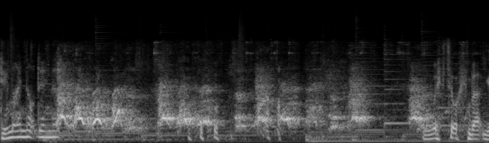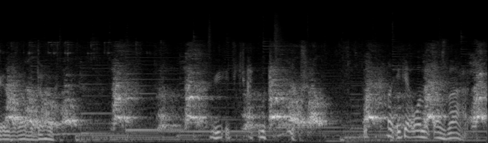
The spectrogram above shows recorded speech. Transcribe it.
Do you mind not doing that? We're talking about getting another dog. We, we can't. We can't. You get one that does that.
